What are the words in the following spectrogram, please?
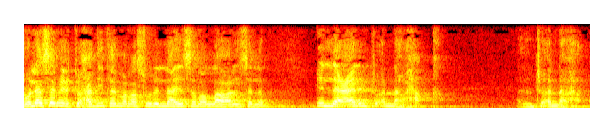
ولا سمعت حديثا من رسول الله صلى الله عليه وسلم إلا علمت أنه حق. علمت أنه حق.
